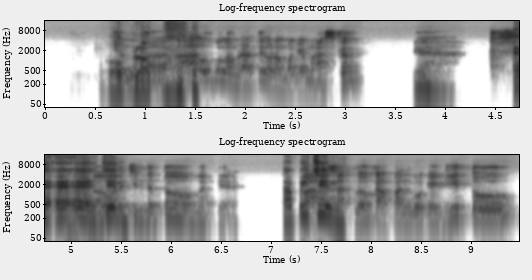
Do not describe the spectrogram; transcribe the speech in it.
goblok Ya tahu, gue nggak berarti orang pakai masker. Ya eh eh eh tahu Cin Cin the tobat ya tapi Cin lo kapan gue kayak gitu?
